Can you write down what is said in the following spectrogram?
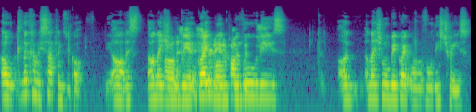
Oh, look how many saplings we've got. Oh, this our nation Oh, will this be a great one with all these. Our, our nation will be a great one with all these trees.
